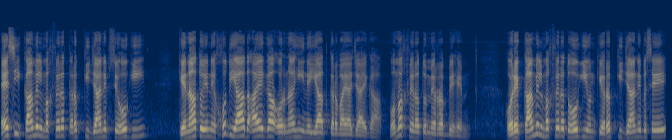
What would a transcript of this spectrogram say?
ایسی کامل مغفرت رب کی جانب سے ہوگی کہ نہ تو انہیں خود یاد آئے گا اور نہ ہی انہیں یاد کروایا جائے گا۔ وہ مغفرت میں رب اور ایک کامل مغفرت ہوگی ان کے رب کی جانب سے۔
